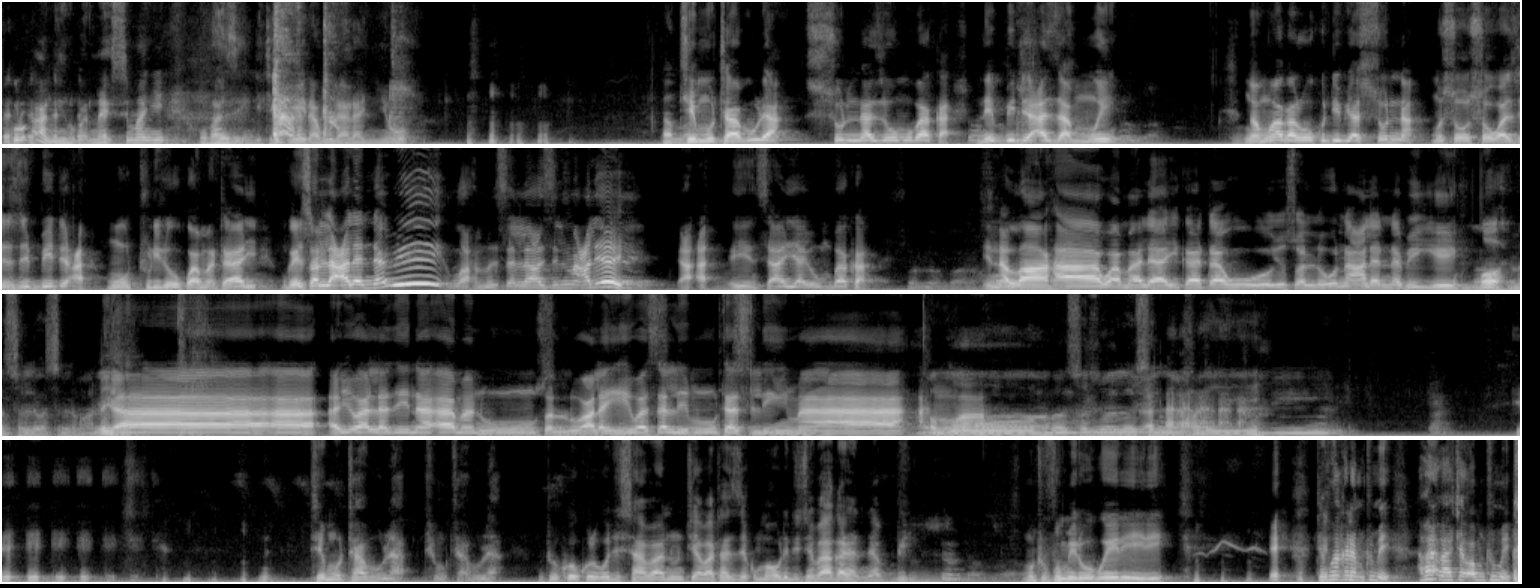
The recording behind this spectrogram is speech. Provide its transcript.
qur'ani eno bannaye simanyi oba nze ngitegeera bulala nnyo? Temutabula sunna z'omubaka ne bidaa zammwe nga mwagala okudibya sunna musoosowazizi bidaa mutulire okwamataali ngaesalla ala nabi allahuma salli wasallim alaih aa eyo ensaalira y'omubaka إن الله وملائكته يصلون على النبي. اللهم صل وسلم عليه. يا أيها الذين آمنوا صلوا عليه وسلموا تسليما. اللهم صل وسلم عليه. temutabula temutabula mutuuke okulowozesa abantu nti abatazze ku mawulidi tebaagala nabbi. Mutuvumire obwereere. Temwagala mutume. Abala bakyawa mutume?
